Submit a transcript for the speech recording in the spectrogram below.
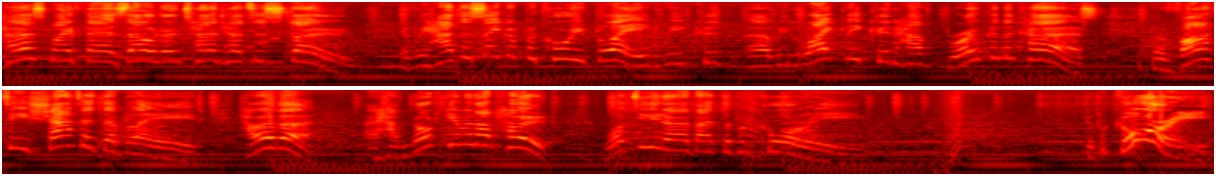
cursed my fair Zelda and turned her to stone. If we had the sacred Picori blade, we could, uh, we likely could have broken the curse, but Vaati shattered the blade. However, I have not given up hope. What do you know about the Picori? The Picori?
